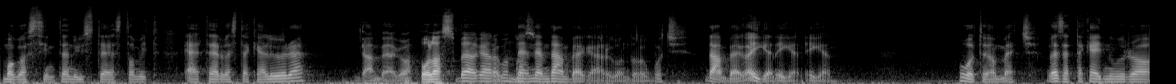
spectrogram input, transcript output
magas szinten üzte ezt, amit elterveztek előre. Dán-belga? Olasz-belgára gondolsz? Nem, nem, Dán-belgára gondolok, bocsi. Dán-belga, igen, igen, igen. Volt olyan meccs. Vezettek egy 0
